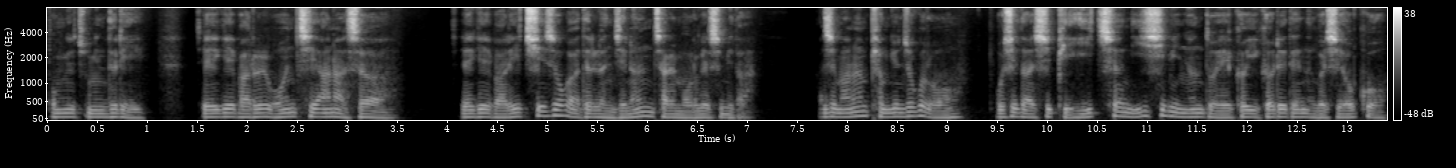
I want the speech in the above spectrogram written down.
동네 주민들이 재개발을 원치 않아서 재개발이 취소가 될런지는 잘 모르겠습니다. 하지만 은 평균적으로 보시다시피 2022년도에 거의 거래되는 것이 없고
